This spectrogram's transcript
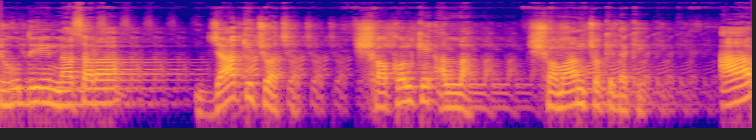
ইহুদি, নাসারা, যা কিছু আছে, সকলকে আল্লাহ সমান চোখে দেখে। আর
